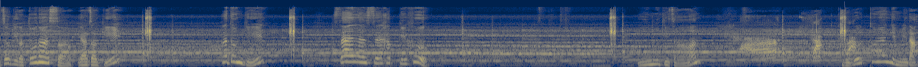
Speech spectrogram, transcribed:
야저기가 또 나왔어요. 야저기, 화동기, 사일런스 하피 후, 이무기전, 그리고 토명기입니다.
